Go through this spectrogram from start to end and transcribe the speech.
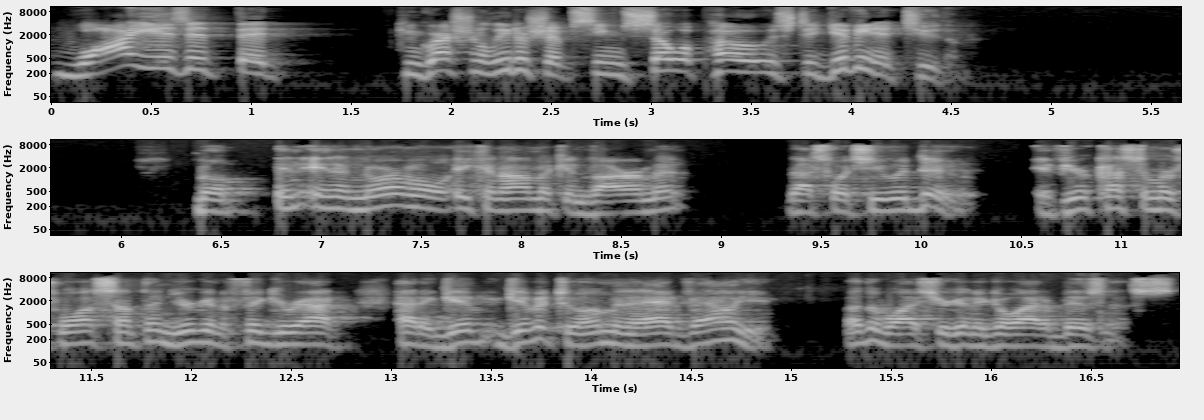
why is it that congressional leadership seems so opposed to giving it to them? Well, in, in a normal economic environment, that's what you would do. If your customers want something, you're going to figure out how to give give it to them and add value. Otherwise, you're going to go out of business.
